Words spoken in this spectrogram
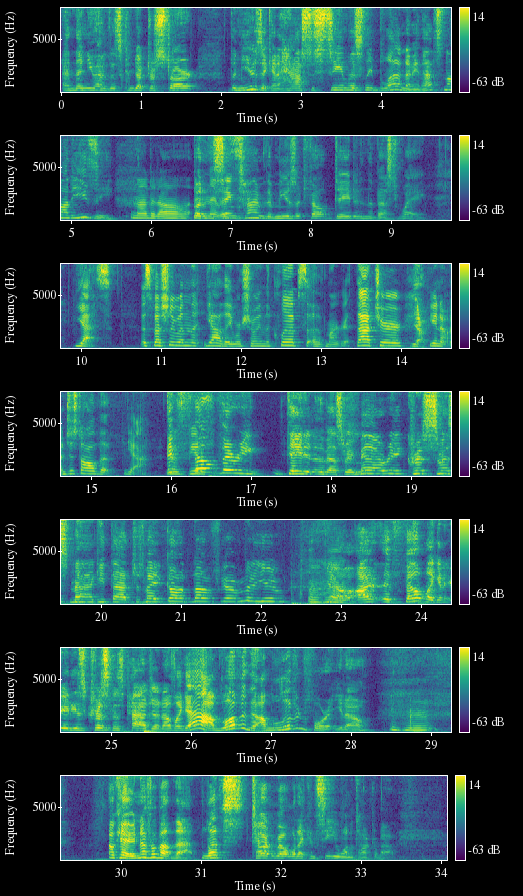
and then you have this conductor start the music and it has to seamlessly blend. I mean, that's not easy. Not at all. But And at the same was- time, the music felt dated in the best way. Yes. Especially when the yeah, they were showing the clips of Margaret Thatcher. Yeah. You know, and just all the yeah. It, It felt very dated in the best way. Merry Christmas, Maggie Thatcher's Make God Love Come to You. Uh-huh. You know, I it felt like an '80s Christmas pageant. I was like, yeah, I'm loving it. I'm living for it. You know. Mm-hmm. Okay, enough about that. Let's talk about what I can see you want to talk about.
